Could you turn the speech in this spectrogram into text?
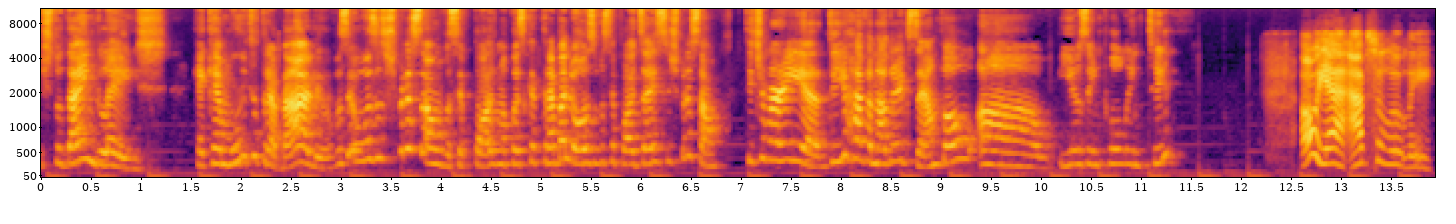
estudar inglês requer muito trabalho, você usa essa expressão. Você pode, uma coisa que é trabalhoso, você pode usar essa expressão. Teacher Maria, do you have another example uh, using pulling teeth? Oh, yeah, absolutely.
